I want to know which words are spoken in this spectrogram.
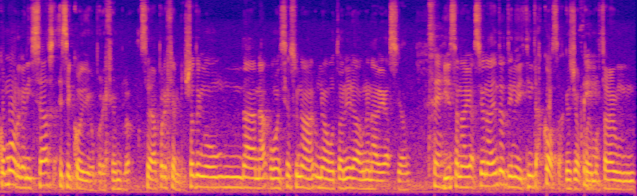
cómo organizás ese código, por ejemplo. O sea, por ejemplo, yo tengo una, como decías, una, una botonera, una navegación. Y esa navegación adentro tiene distintas cosas, que yo puedo mostrar un,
